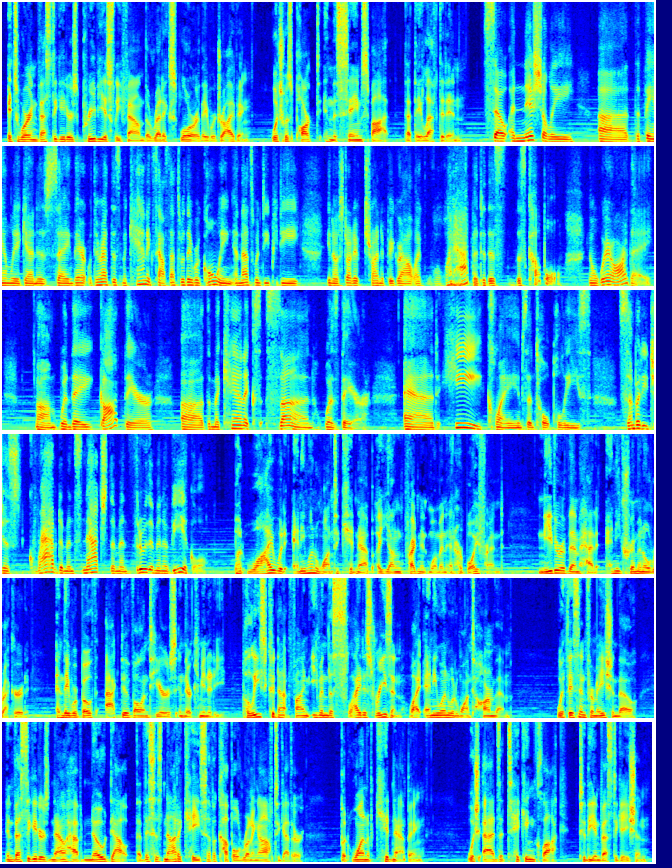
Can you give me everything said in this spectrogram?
It's where investigators previously found the red Explorer they were driving, which was parked in the same spot that they left it in. So initially, uh, the family again is saying they're they're at this mechanic's house. That's where they were going, and that's when DPD, you know, started trying to figure out like, well, what happened to this this couple? You know, where are they? Um, when they got there, uh, the mechanic's son was there, and he claims and told police somebody just grabbed him and snatched them and threw them in a vehicle. But why would anyone want to kidnap a young pregnant woman and her boyfriend? Neither of them had any criminal record, and they were both active volunteers in their community. Police could not find even the slightest reason why anyone would want to harm them. With this information, though, investigators now have no doubt that this is not a case of a couple running off together, but one of kidnapping, which adds a ticking clock to the investigation.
